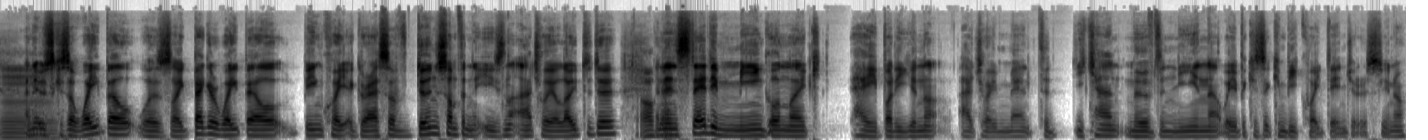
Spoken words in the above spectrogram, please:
and it was Mm. because a white belt was like bigger white belt being quite aggressive, doing something that he's not actually allowed to do, Okay. and instead of me going like, "Hey, buddy, you're not actually meant to. You can't move the knee in that way because it can be quite dangerous, you know."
